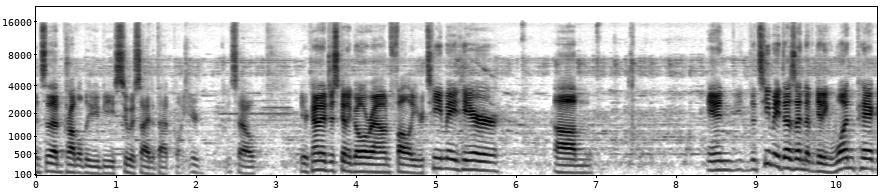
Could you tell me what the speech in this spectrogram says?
and so that'd probably be suicide at that point. You're, so you're kind of just going to go around, follow your teammate here. Um, and the teammate does end up getting one pick,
